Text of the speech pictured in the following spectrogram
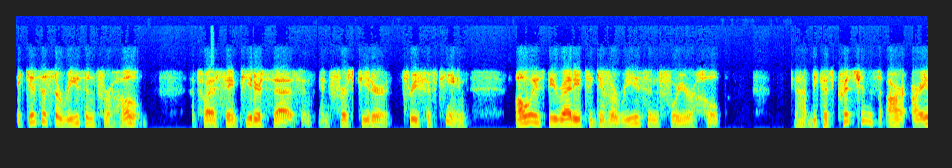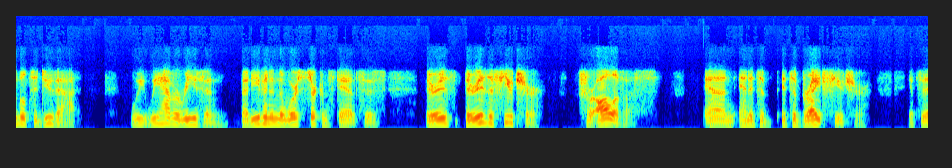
it gives us a reason for hope. That's why St. Peter says in, in 1 Peter 3.15, always be ready to give a reason for your hope. Uh, because Christians are, are able to do that. We, we have a reason that even in the worst circumstances, there is, there is a future for all of us. And, and it's, a, it's a bright future. It's a,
